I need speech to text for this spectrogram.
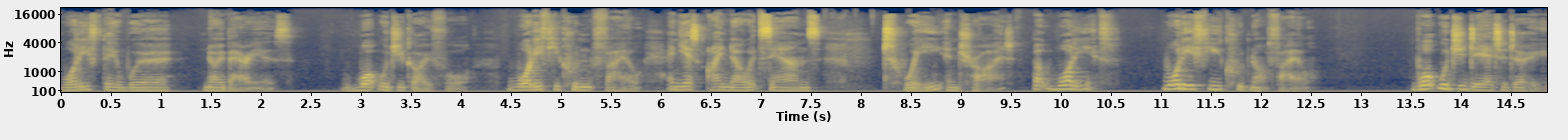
What if there were no barriers? What would you go for? What if you couldn't fail? And yes, I know it sounds twee and trite, but what if? What if you could not fail? What would you dare to do?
